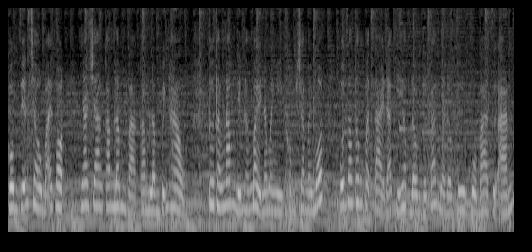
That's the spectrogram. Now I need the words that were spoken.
gồm Diễn Châu Bãi Vọt, Nha Trang Cam Lâm và Cam Lâm Vĩnh Hảo. Từ tháng 5 đến tháng 7 năm 2021, Bộ Giao thông Vận tải đã ký hợp đồng với các nhà đầu tư của 3 dự án.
